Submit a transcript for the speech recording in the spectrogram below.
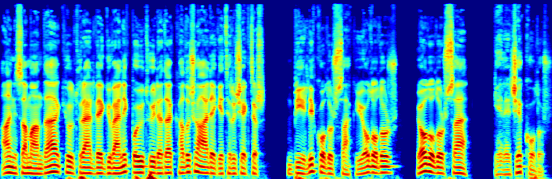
aynı zamanda kültürel ve güvenlik boyutuyla da kalıcı hale getirecektir. Birlik olursak yol olur, yol olursa gelecek olur.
